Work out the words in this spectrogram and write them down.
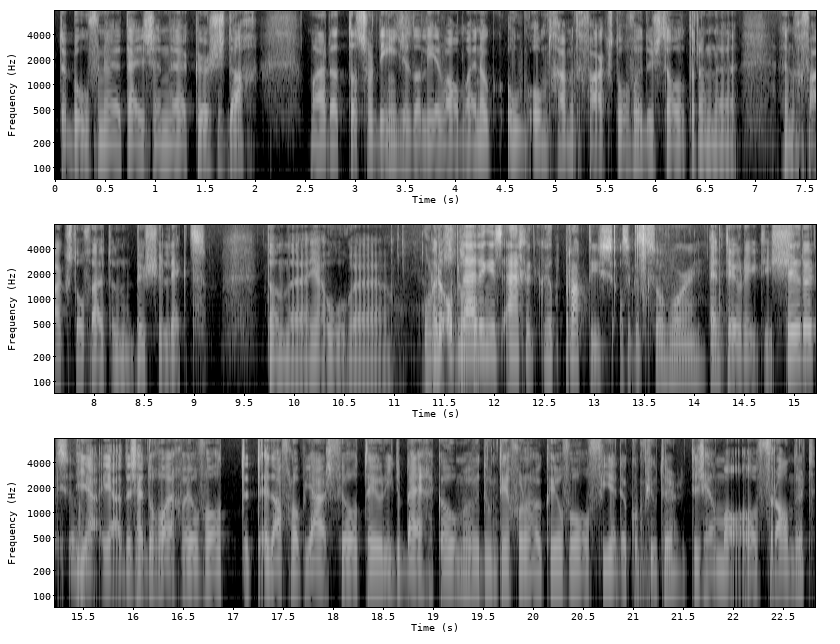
te beoefenen tijdens een cursusdag. Maar dat, dat soort dingetjes, dat leren we allemaal. En ook hoe om te gaan met gevaarlijke stoffen. Dus stel dat er een, eh, een gevaarlijke stof uit een busje lekt, dan ja, hoe, hoe maar de we op? opleiding is eigenlijk heel praktisch, als ik het zo hoor. En theoretisch. Theoretisch. Ja, ja, er zijn toch wel echt heel veel. Het afgelopen jaar is veel theorie erbij gekomen. We doen tegenwoordig ook heel veel via de computer. Het is helemaal eh, veranderd.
